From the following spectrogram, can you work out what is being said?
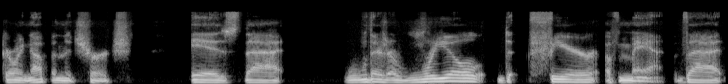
growing up in the church, is that there's a real fear of man that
